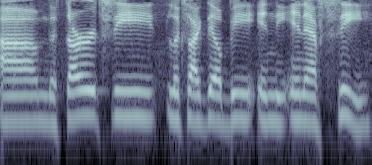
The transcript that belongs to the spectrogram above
Um, the third seed looks like they'll be in the NFC.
